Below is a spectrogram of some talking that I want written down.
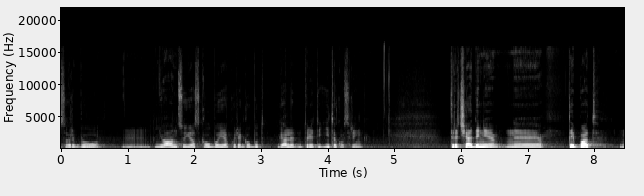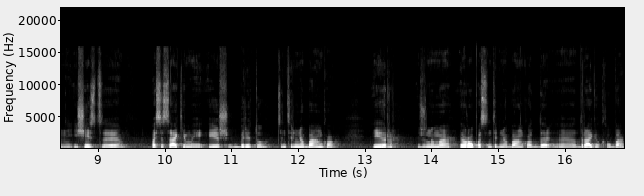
svarbių niuansų jos kalboje, kurie galbūt gali turėti įtakos rinkai. Trečiadienį taip pat išeis pasisakymai iš Britų centrinio banko ir žinoma, Europos centrinio banko e, dragio kalba.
